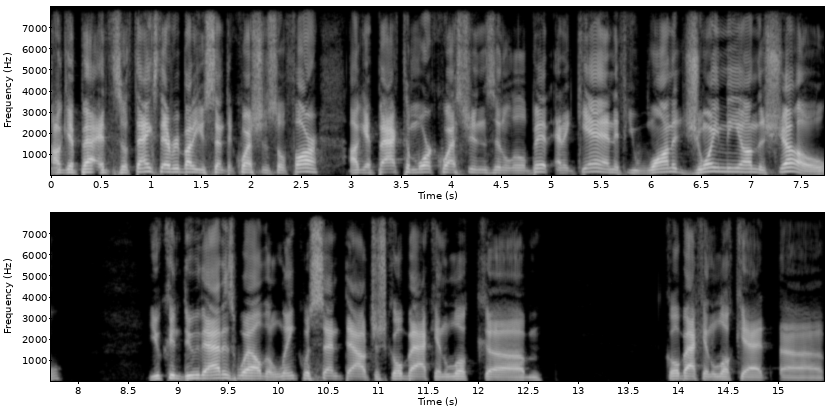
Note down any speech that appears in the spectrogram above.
I'll get back. So thanks to everybody who sent the questions so far. I'll get back to more questions in a little bit. And again, if you want to join me on the show, you can do that as well. The link was sent out. Just go back and look. Um, go back and look at uh,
